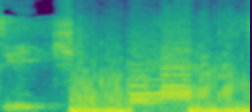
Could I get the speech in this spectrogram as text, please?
seek.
